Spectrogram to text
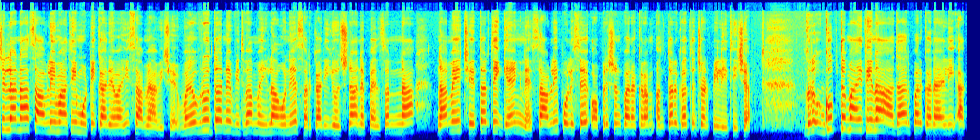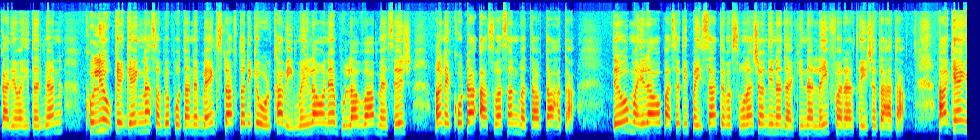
જિલ્લાના સાવલીમાંથી મોટી કાર્યવાહી સામે આવી છે. વયોવૃદ્ધ અને વિધવા મહિલાઓને સરકારી યોજના અને પેન્શનના નામે છેતરતી ગેંગને સાવલી પોલીસે ઓપરેશન પરાક્રમ અંતર્ગત ઝડપી લીધી છે. ગુપ્ત માહિતીના આધાર પર કરાયેલી આ કાર્યવાહી દરમિયાન ખુલ્યું કે ગેંગના સભ્યો પોતાને બેંક સ્ટાફ તરીકે ઓળખાવી મહિલાઓને ભૂલાવવા મેસેજ અને ખોટા આશ્વાસન બતાવતા હતા. તેઓ મહિલાઓ પાસેથી પૈસા તેમજ સોના ચાંદીના દાગીના લઈ ફરાર થઈ જતા હતા. આ ગેંગ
